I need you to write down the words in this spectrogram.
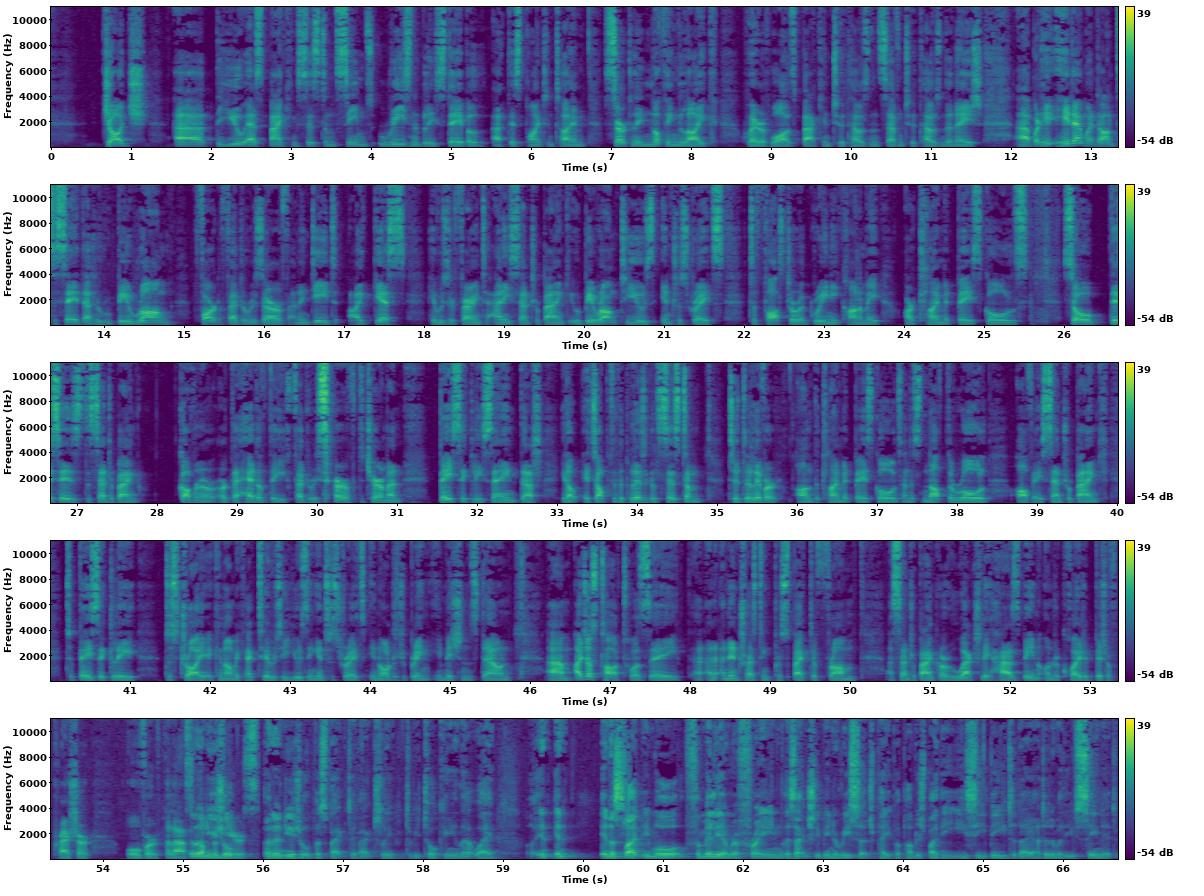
judge, uh, the US banking system seems reasonably stable at this point in time. Certainly nothing like where it was back in 2007, 2008. Uh, but he, he then went on to say that it would be wrong for the Federal Reserve, and indeed, I guess he was referring to any central bank. It would be wrong to use interest rates to foster a green economy or climate based goals. So, this is the central bank governor or the head of the Federal Reserve, the chairman, basically saying that you know it's up to the political system to deliver on the climate based goals and it's not the role of a central bank to basically destroy economic activity using interest rates in order to bring emissions down. Um, I just thought was a an, an interesting perspective from a central banker who actually has been under quite a bit of pressure over the last an couple unusual, of years. An unusual perspective, actually, to be talking in that way. In, in, in a slightly more familiar refrain, there's actually been a research paper published by the ECB today. I don't know whether you've seen it,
